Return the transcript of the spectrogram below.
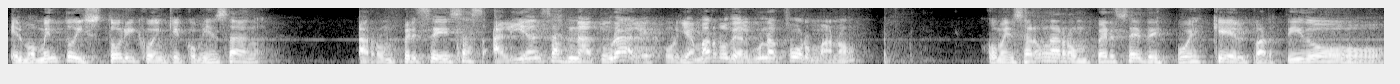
el momento histórico en que comienzan a romperse esas alianzas naturales, por llamarlo de alguna forma, ¿no? Comenzaron a romperse después que el Partido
